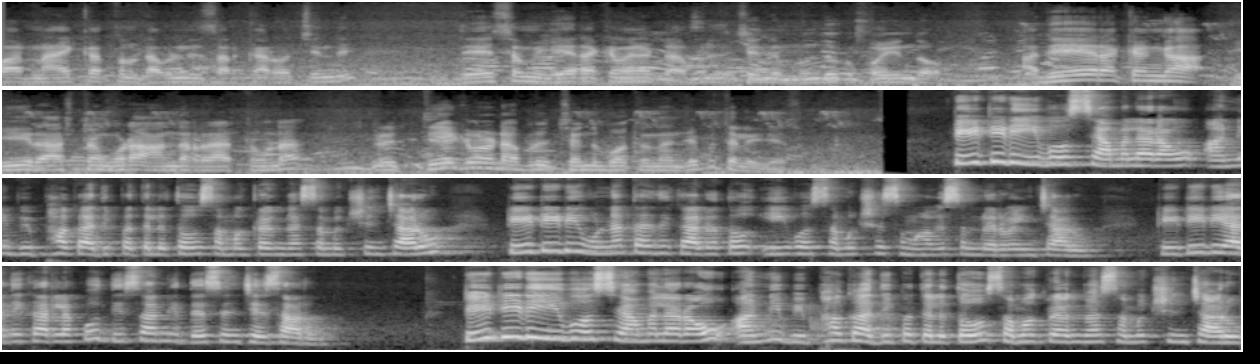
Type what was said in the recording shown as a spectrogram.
వారి నాయకత్వం డబుల్ ఇంజిన్ సర్కార్ వచ్చింది. దేశం ఏ రకమైన అభివృద్ధి చెంది ముందుకు పోయిందో అదే రకంగా ఈ రాష్ట్రం కూడా ఆంధ్ర రాష్ట్రం కూడా ప్రత్యేకమైన అభివృద్ధి చెందబోతుందని చెప్పి తెలియజేసుకుంటాం టీటీడీ ఈవో శ్యామలారావు అన్ని విభాగ అధిపతులతో సమగ్రంగా సమీక్షించారు. టీటీడీ ఉన్నతాధికారులతో ఈవో సమీక్ష సమావేశం నిర్వహించారు. టీటీడీ అధికారులకు దిశానిర్దేశం చేశారు. టీటీడీ ఈవో శ్యామలారావు అన్ని విభాగ అధిపతులతో సమగ్రంగా సమీక్షించారు.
